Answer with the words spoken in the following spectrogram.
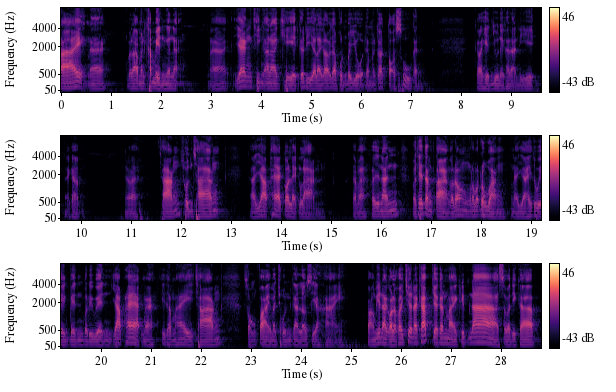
ร้ายนะเวลามันเขม่นกันน่ะนะแย่งชิงอาณาเขตก็ดีอะไรก็แล้วแต่ผลประโยชน์เนี่ยมันก็ต่อสู้กัน ก็เห็นอยู่ในขณะนี้นะครับใช่ไหมช้างชนช้างนะหญ้าแพรกก็แหลกลาน ใช่ไหมเพราะฉะนั้นประเทศต่างๆ ก็ต้องระมัดระวังนะอย่าให้ตัวเองเป็นบริเวณหญ้าแพรกนะที่ทำให้ช้างสองฝ่ายมาชนกันแล้วเสียหาย ฟังพี่นายก่อนแล้วค่อยเชื่อนะครับ เจอกันใหม่คลิปหน้า สวัสดีครับ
